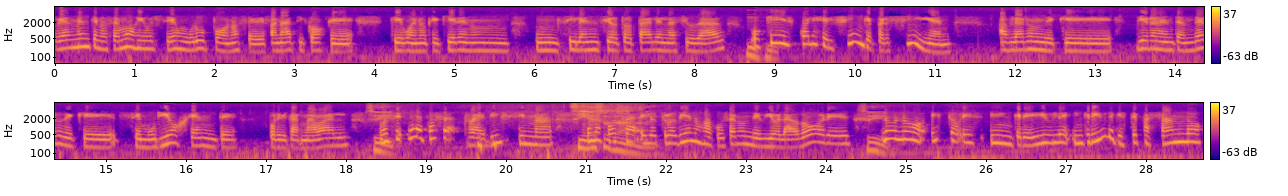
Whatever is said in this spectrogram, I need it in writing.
realmente no sabemos si es un grupo, no sé, de fanáticos que, que bueno, que quieren un, un silencio total en la ciudad, o qué es, cuál es el fin que persiguen. Hablaron de que dieron a entender de que se murió gente por el carnaval. No sé, una cosa rarísima. una cosa, el otro día nos acusaron de violadores. No, no, esto es increíble, increíble que esté pasando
